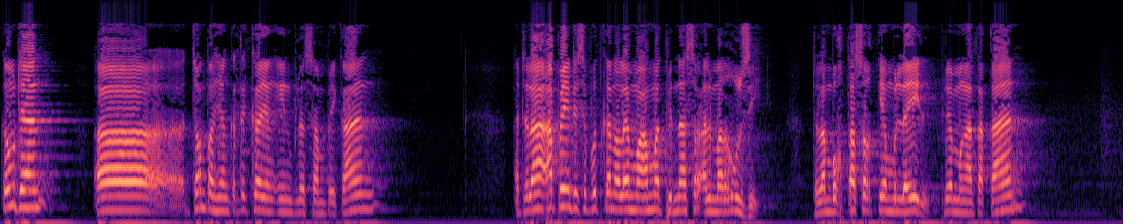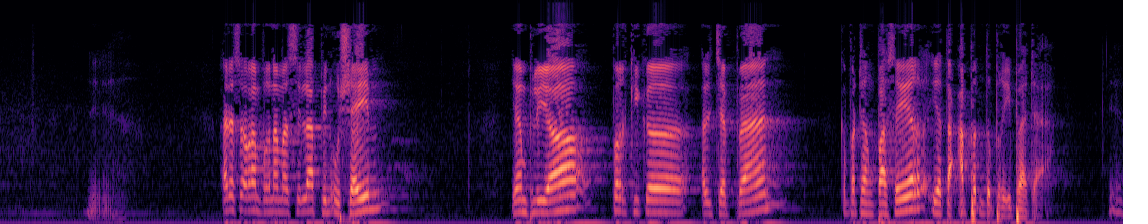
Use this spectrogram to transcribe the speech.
Kemudian uh, contoh yang ketiga yang ingin beliau sampaikan adalah apa yang disebutkan oleh Muhammad bin Nasr al-Maruzi dalam Mukhtasar Qiyamul Lail. Beliau mengatakan ada seorang bernama Silab bin Ushaim yang beliau pergi ke Al-Jabban ke padang pasir ya ta'abad untuk beribadah. Ya,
